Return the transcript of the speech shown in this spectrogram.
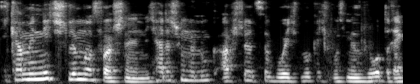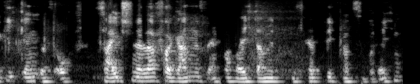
ich kann mir nichts Schlimmeres vorstellen. Ich hatte schon genug Abstürze, wo ich wirklich, wo es mir so dreckig ging, dass auch Zeit schneller vergangen ist, einfach weil ich damit beschäftigt war zu brechen.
